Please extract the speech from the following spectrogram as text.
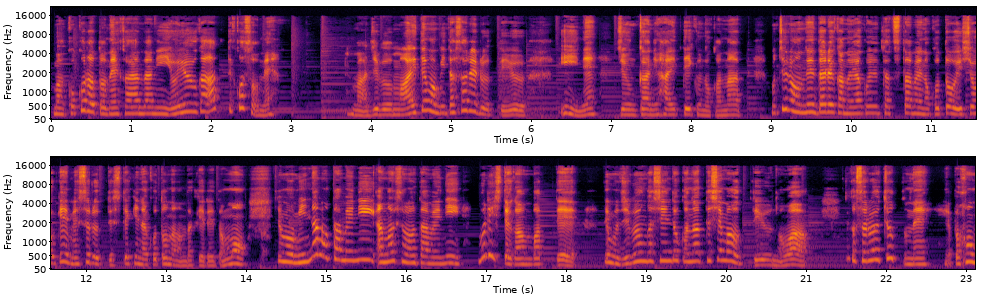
まあ心とね、体に余裕があってこそね、まあ自分も相手も満たされるっていういいね、循環に入っていくのかな。もちろんね、誰かの役に立つためのことを一生懸命するって素敵なことなんだけれども、でもみんなのために、あの人のために無理して頑張って、でも自分がしんどくなってしまうっていうのは、なんかそれはちょっとね、やっぱ本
